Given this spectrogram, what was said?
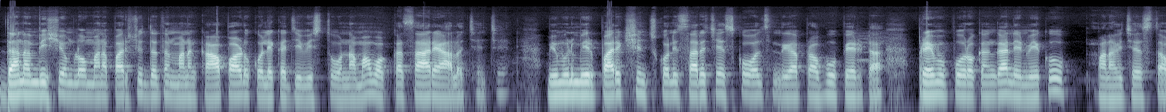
ధనం విషయంలో మన పరిశుద్ధతను మనం కాపాడుకోలేక జీవిస్తూ ఉన్నామా? ఒక్కసారి ఆలోచించండి. మిమ్మల్ని మీరు పరీక్షించుకొని సరి చేసుకోవాల్సిందిగా ప్రభు పేరిట ప్రేమపూర్వకంగా నేను మీకు మనవి చేస్తా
